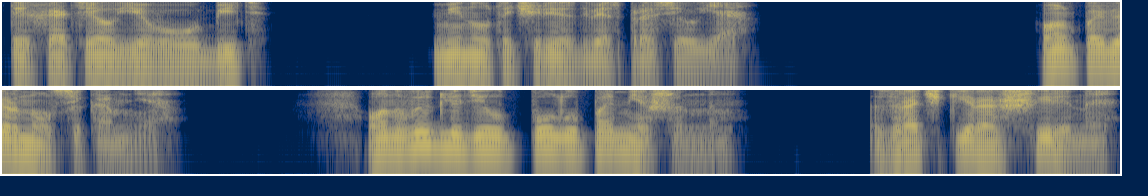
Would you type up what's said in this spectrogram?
«Ты хотел его убить?» Минуты через две спросил я. Он повернулся ко мне. Он выглядел полупомешанным. Зрачки расширены,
